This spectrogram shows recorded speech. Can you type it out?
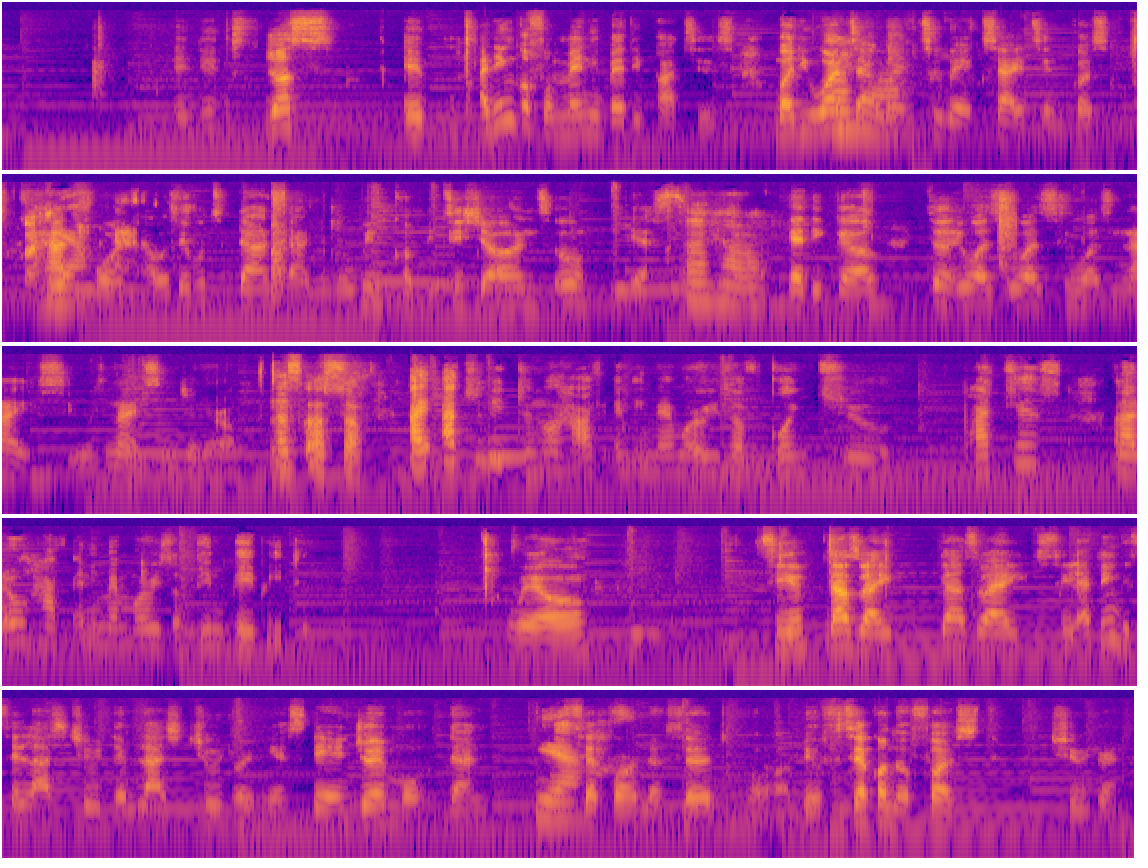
a just a, I didn't go for many birthday parties, but the ones I Mhm. went to were exciting because I had Yeah. fun. I was able to dance and you know win competitions. Oh yes, Mm-hmm. get the girl. So it was it was it was nice. It was nice in general. That's awesome. I actually do not have any memories of going to parties, and I don't have any memories of being babied. Well, see, that's why that's why see I think they say last children last children, yes, they enjoy more than Yeah, second or third or second or first children.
